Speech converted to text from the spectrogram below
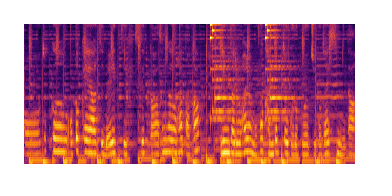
어, 조금 어떻게 해야지 메리트 있을까 생각을 하다가 그림자를 활용해서 간접적으로 보여주고자 했습니다.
